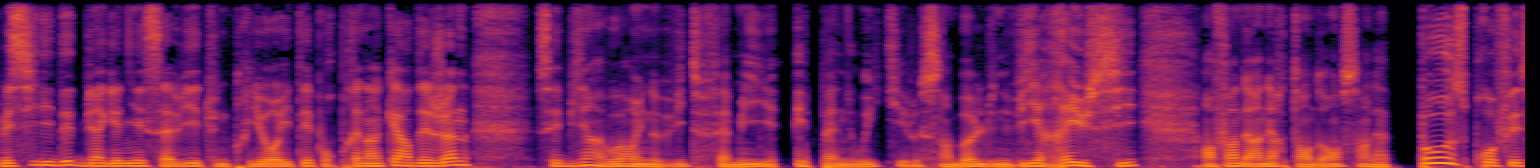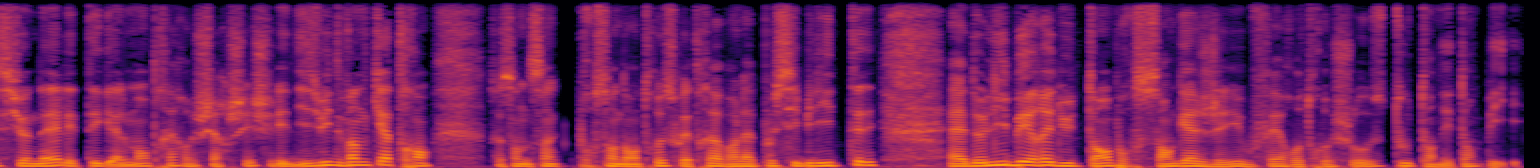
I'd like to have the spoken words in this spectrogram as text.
Mais si l'idée de bien gagner sa vie est une priorité pour près d'un quart des jeunes, c'est bien avoir une vie de famille épanouie qui est le symbole d'une vie réussie. Enfin, dernière tendance, hein, la pause professionnelle est également très recherchée chez les 18-24 ans. 65% d'entre eux souhaiteraient avoir la possibilité eh, de libérer du temps pour s'engager ou faire autre chose tout en étant payés.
